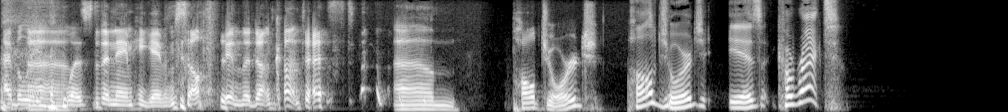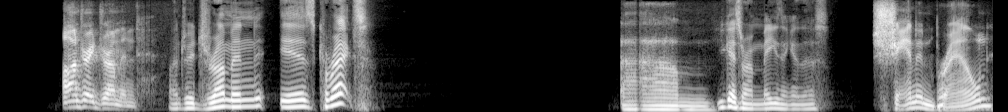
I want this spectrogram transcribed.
I believe, Uh. was the name he gave himself in the dunk contest. Um, Paul George. Paul George is correct. Andre Drummond. Andre Drummond is correct. Um, You guys are amazing at this. Shannon Brown.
